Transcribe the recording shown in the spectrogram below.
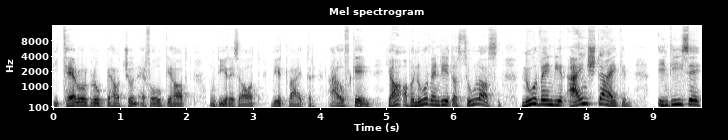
Die Terrorgruppe hat schon Erfolg gehabt und ihre Saat wird weiter aufgehen. Ja, aber nur wenn wir das zulassen, nur wenn wir einsteigen in diese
